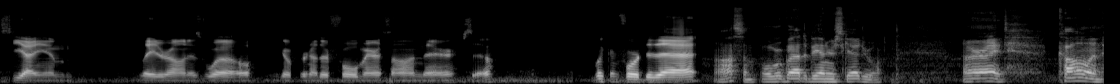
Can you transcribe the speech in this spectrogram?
CIM later on as well. Go for another full marathon there. So looking forward to that. Awesome. Well, we're glad to be on your schedule. All right, Colin,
